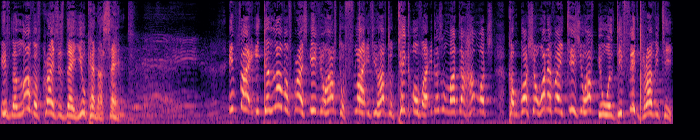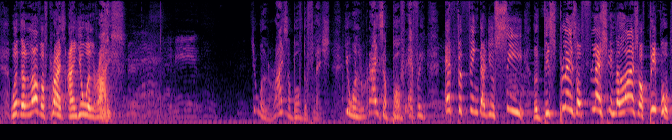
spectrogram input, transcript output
if the love of Christ is there, you can ascend. In fact, the love of Christ, if you have to fly, if you have to take over, it doesn't matter how much combustion, whatever it is you have, you will defeat gravity with the love of Christ and you will rise. You will rise above the flesh you will rise above every everything that you see displays of flesh in the lives of people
